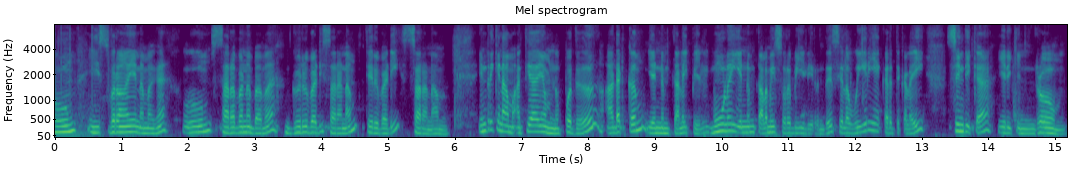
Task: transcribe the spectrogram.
ஓம் ஈஸ்வராய நமக. ஓம் சரவணபவ. குருவடி சரணம் திருவடி சரணம். இன்றைக்கு நாம் அத்தியாயம் முப்பது அடக்கம் என்னும் தலைப்பில் மூளை என்னும் தலைமை சுரபியில் இருந்து சில உயரிய கருத்துக்களை சிந்திக்க இருக்கின்றோம்.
